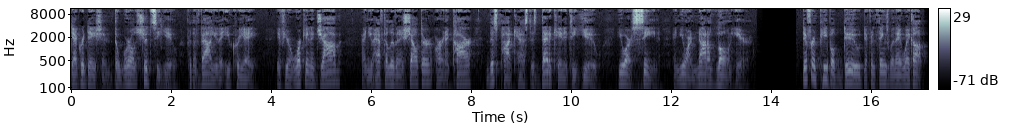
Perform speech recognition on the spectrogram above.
degradation, the world should see you for the value that you create. If you're working a job and you have to live in a shelter or in a car, this podcast is dedicated to you. You are seen and you are not alone here. Different people do different things when they wake up.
